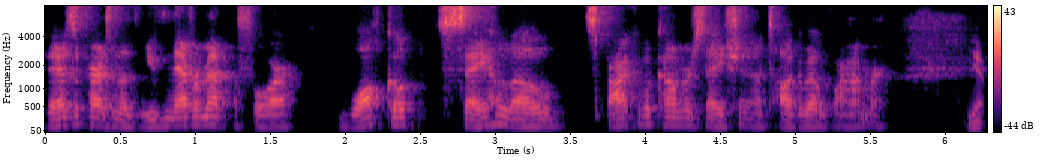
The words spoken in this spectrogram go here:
there's a person that you've never met before, walk up, say hello, spark up a conversation, and talk about Warhammer. Yep.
